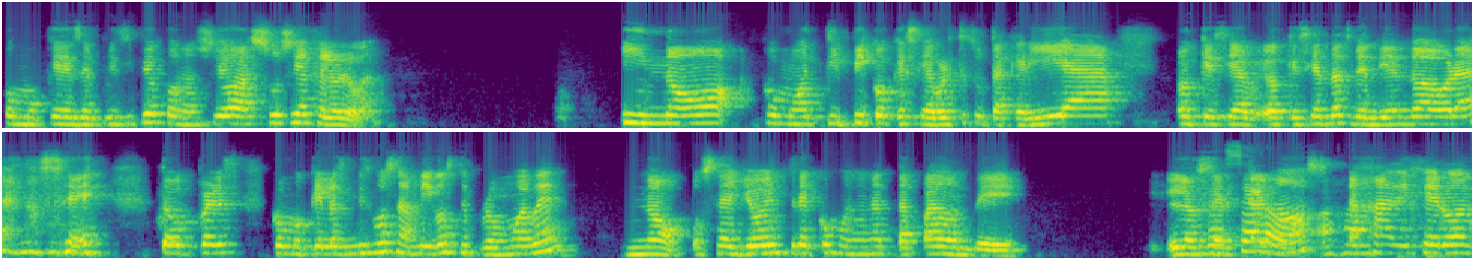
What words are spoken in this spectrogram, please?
como que desde el principio conoció a Susi Angelóloga. Y no como típico que si abriste tu taquería o que si, o que si andas vendiendo ahora, no sé, toppers, como que los mismos amigos te promueven. No, o sea, yo entré como en una etapa donde los cercanos dijeron,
